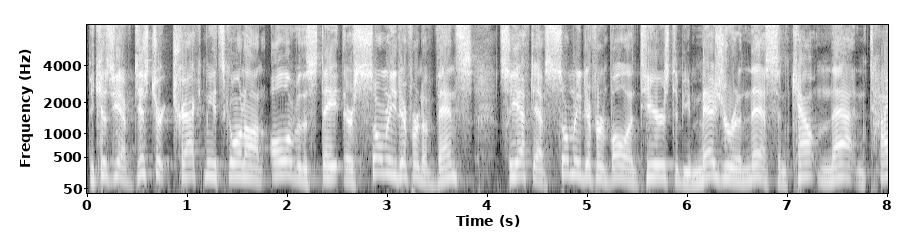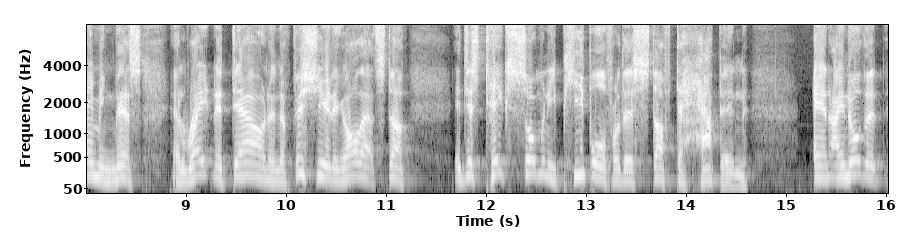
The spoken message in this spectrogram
because you have district track meets going on all over the state. There's so many different events. So you have to have so many different volunteers to be measuring this and counting that and timing this and writing it down and officiating all that stuff. It just takes so many people for this stuff to happen. And I know that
